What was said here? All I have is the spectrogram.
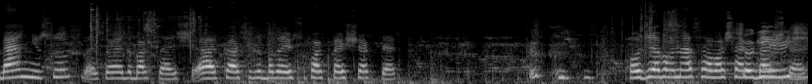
Ben Yusuf ve soyadı Aktaş. Arkadaşları bana Yusuf Aktaşak der. Hoca bana Savaş der.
